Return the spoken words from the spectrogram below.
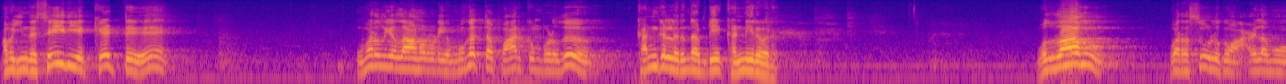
அவன் இந்த செய்தியை கேட்டு உமரது அவருடைய முகத்தை பார்க்கும் பொழுது கண்கள் இருந்து அப்படியே கண்ணீர் வரும் ஒல்லாஹு வ ரசூலுக்கும் அழமோ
